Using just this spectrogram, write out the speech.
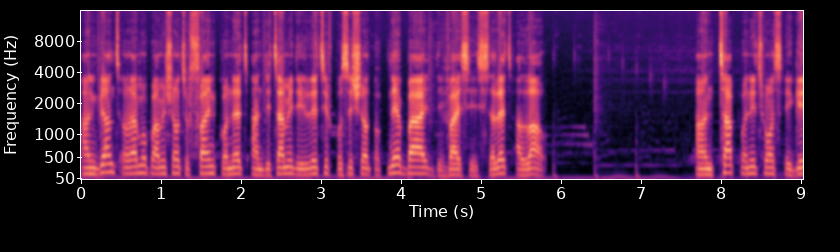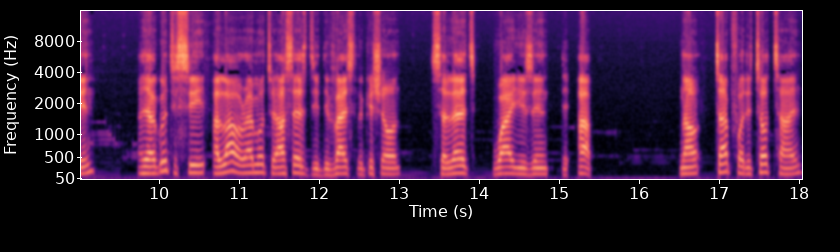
and grant Oraimo permission to find, connect, and determine the relative position of nearby devices. Select Allow and tap on it once again. And you're going to see Allow Oraimo to access the device location. Select while using the app. Now tap for the third time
